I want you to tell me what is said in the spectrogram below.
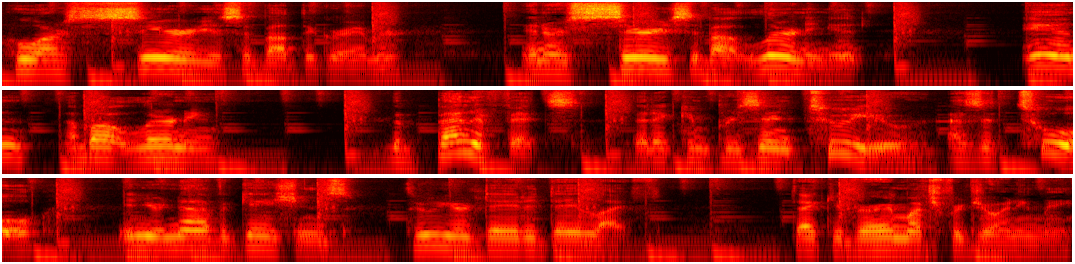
who are serious about the grammar and are serious about learning it, and about learning the benefits that it can present to you as a tool in your navigations through your day to day life. Thank you very much for joining me.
